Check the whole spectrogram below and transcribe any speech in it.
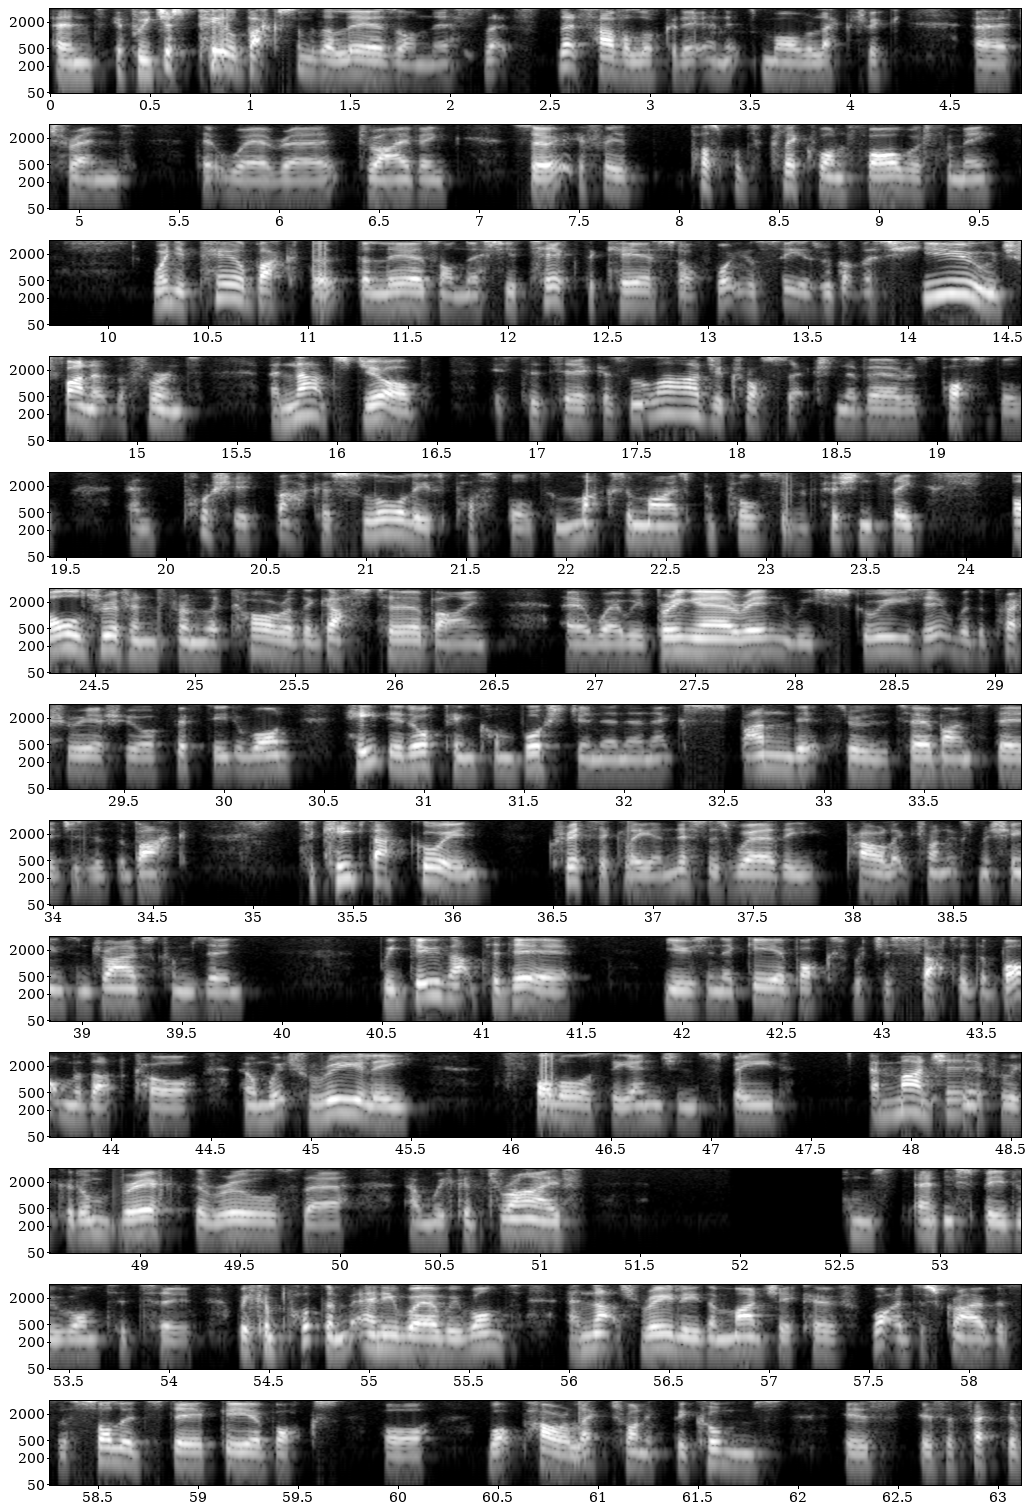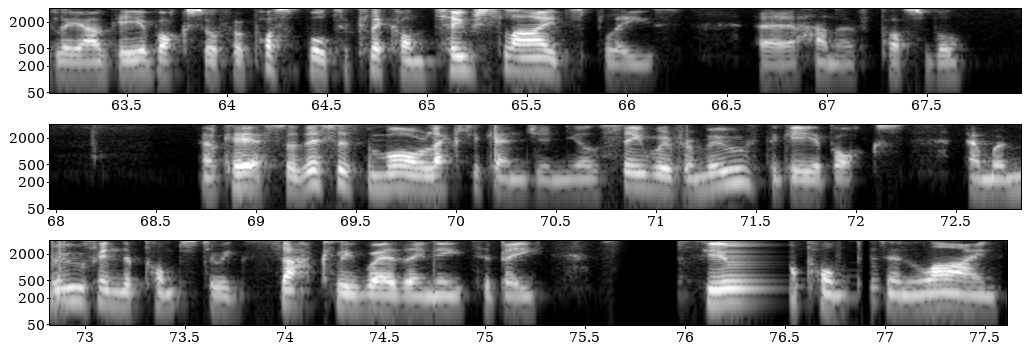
And if we just peel back some of the layers on this, let's let's have a look at it and its more electric uh, trend that we're uh, driving. So if it's possible to click one forward for me, when you peel back the, the layers on this, you take the case off, what you'll see is we've got this huge fan at the front, and that's job is to take as large a cross section of air as possible and push it back as slowly as possible to maximize propulsive efficiency, all driven from the core of the gas turbine, uh, where we bring air in, we squeeze it with a pressure ratio of 50 to 1, heat it up in combustion, and then expand it through the turbine stages at the back. To keep that going critically, and this is where the power electronics machines and drives comes in, we do that today using a gearbox which is sat at the bottom of that car and which really follows the engine speed. Imagine if we could unbreak the rules there and we could drive any speed we wanted to. We can put them anywhere we want. And that's really the magic of what I describe as the solid state gearbox or what power electronic becomes is, is effectively our gearbox. So if possible to click on two slides, please, uh, Hannah, if possible. Okay, so this is the more electric engine. You'll see we've removed the gearbox and we're moving the pumps to exactly where they need to be fuel pump is in line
